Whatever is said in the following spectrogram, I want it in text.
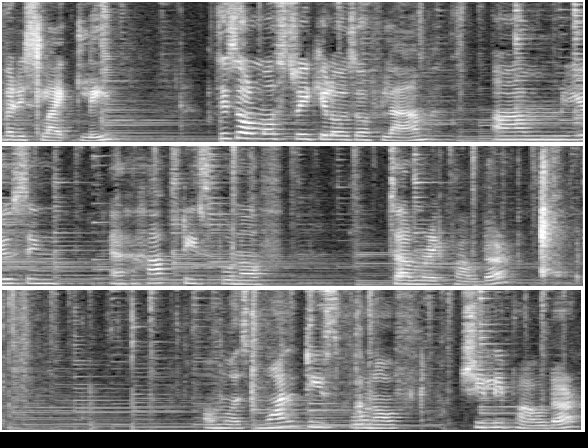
very slightly. This is almost 3 kilos of lamb. I'm using a half teaspoon of turmeric powder, almost 1 teaspoon of chili powder,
